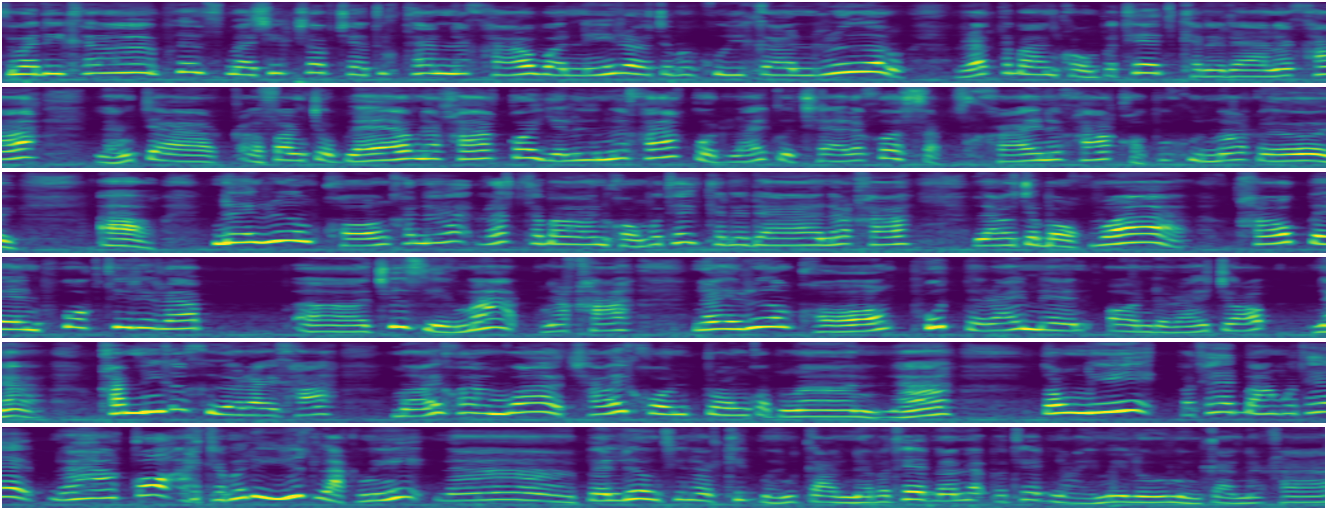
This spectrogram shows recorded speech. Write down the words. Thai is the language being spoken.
สวัสดีค่ะ เพื่อนสมาชิกชอบแชร์ทุกท่านนะคะ วันนี้เราจะมาคุยกันเรื่องรัฐบาลของประเทศแคนาดานะคะ หลังจากฟังจบแล้วนะคะ ก็อย่าลืมนะคะกดไลค์กดแชร์แล้วก็ subscribe นะคะ ขอบพระคุณมากเลยอ้าวในเรื่องของคณะรัฐบาลของประเทศแคนาดานะคะ เราจะบอกว่าเขาเป็นพวกที่ได้รับ ชื่อเสียงมากนะคะ ในเรื่องของ put the right man on the right job นะคำนี้ก็คืออะไรคะ หมายความว่าใช้คนตรงกับงานนะตรงนี้ประเทศบางประเทศนะคะก็อาจจะไม่ได้ยึดหลักนี้นะเป็นเรื่องที่น่าคิดเหมือนกันนะประเทศนั้นนะประเทศไหนไม่รู้เหมือนกันนะคะ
